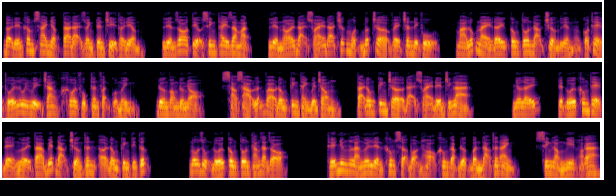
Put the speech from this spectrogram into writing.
đợi đến khâm sai nhập ta đại doanh tuyên chỉ thời điểm, liền do tiểu sinh thay ra mặt, liền nói đại soái đã trước một bước trở về chân định phủ, mà lúc này đây công tôn đạo trưởng liền có thể thối lui ngụy trang khôi phục thân phận của mình, đường vòng đường nhỏ xào xào lẫn vào đông kinh thành bên trong, tại đông kinh chờ đại soái đến chính là. Nhớ lấy, tuyệt đối không thể để người ta biết đạo trưởng thân ở đông kinh tin tức. Nô dụng đối công tôn thắng dặn dò thế nhưng là ngươi liền không sợ bọn họ không gặp được bần đạo thân ảnh, sinh lòng nghi hoặc a?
